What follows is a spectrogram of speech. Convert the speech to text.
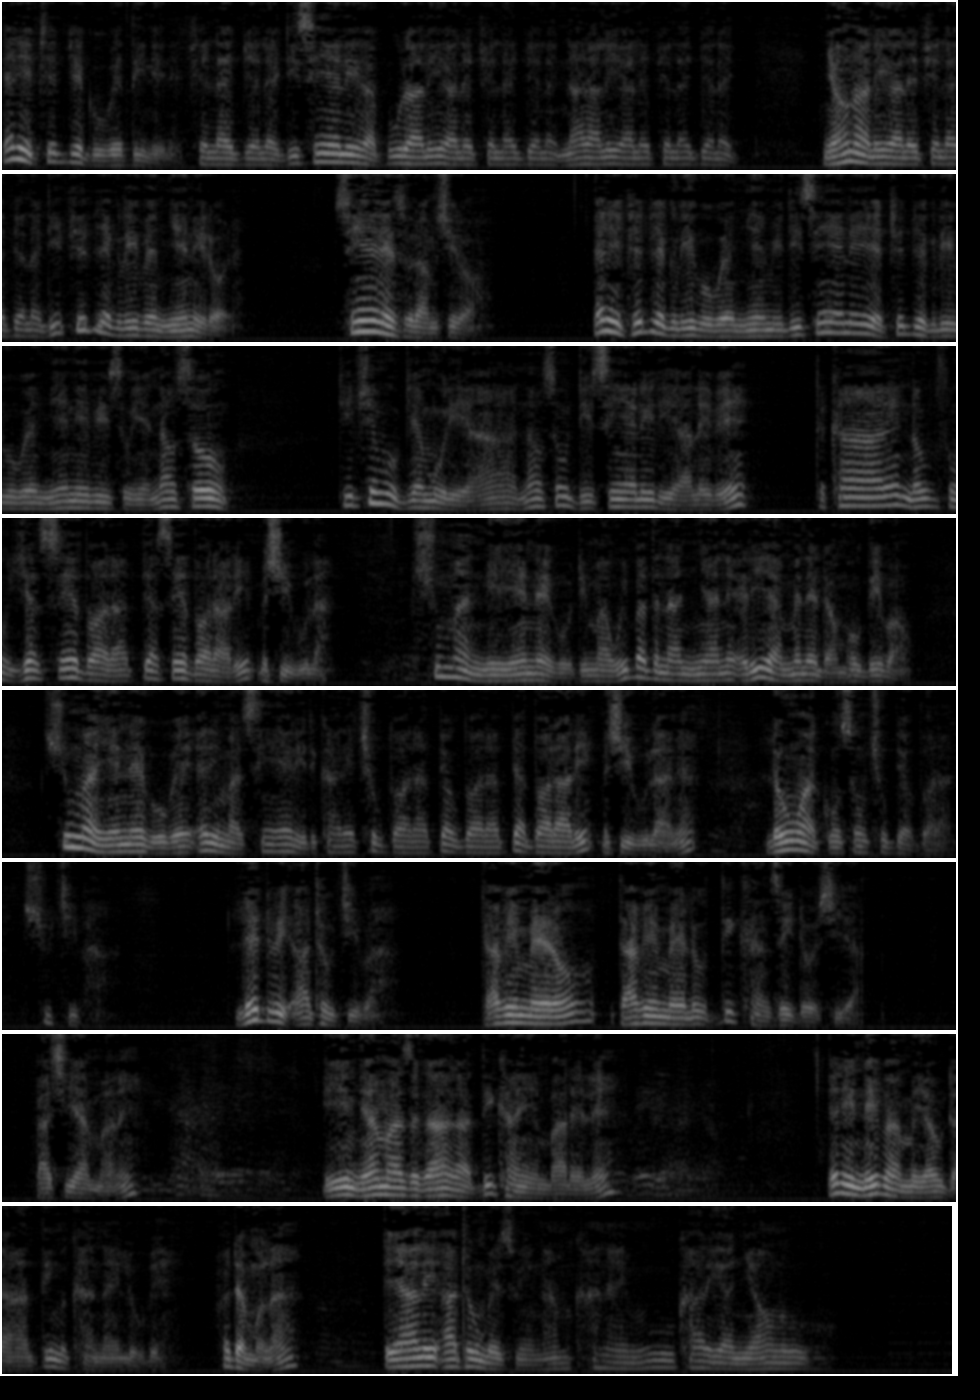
အဲ့ဒီဖြစ်ပျက်ကိုပဲသိနေတယ်ဖြစ်လိုက်ပြက်လိုက်ဒီဆင်းရဲလေးကပူတာလေးကလည်းဖြစ်လိုက်ပြက်လိုက်နာတာလေးကလည်းဖြစ်လိုက်ပြက်လိုက်ညောင်းတာလေးကလည်းဖြစ်လိုက်ပြက်လိုက်ဒီဖြစ်ပျက်ကလေးပဲမြင်နေတော့တယ်ဆင်းရဲတယ်ဆိုတာမရှိတော့ အဲ့ဒီဖြစ်ပျက်ကလေးကိုပဲမြင်ပြီးဒီဆင်းရဲလေးရဲ့ဖြစ်ပျက်ကလေးကိုပဲမြင်နေပြီဆိုရင်နောက်ဆုံးဒီဖြစ်မှုပြက်မှုတွေဟာနောက်ဆုံးဒီဆင်းရဲလေးတွေဟာလည်းပဲတခါလဲနောက်ဆုံးရက်ဆဲသွားတာပြတ်ဆဲသွားတာတွေမရှိဘူးလားရှုမှတ်နေရင်နဲ့ကိုဒီမှာဝိပဿနာဉာဏ်နဲ့အရိယာမင်းနဲ့တောင်မဟုတ်သေးပါဘူးရှုမှတ်ရင်လည်းကိုပဲအဲ့ဒီမှာဆင်းရဲတွေတခါလဲချုပ်သွားတာပျောက်သွားတာပြတ်သွားတာတွေမရှိဘူးလားဗျာလုံးဝကုံဆုံးချုပ်ပျောက်သွားတာရှုကြည့်ပါလက်တွေ့အားထုတ်ကြည့်ပါ ဒါပေမဲ့တော့ဒါပေမဲ့လို့သိခံစိတ်တို့ရှိရဘာရှိရမှာလဲအေးမြန်မာစကားကသိခံရင်ပါတယ်လေအဲ့ဒီနိဗ္ဗာန်မရောက်တာသိမခံနိုင်လို့ပဲဟုတ်တယ်မို့လားတရားလေးအားထုတ်မယ်ဆိုရင်ငါမခံနိုင်ဘူးခါရီကညောင်းလို့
